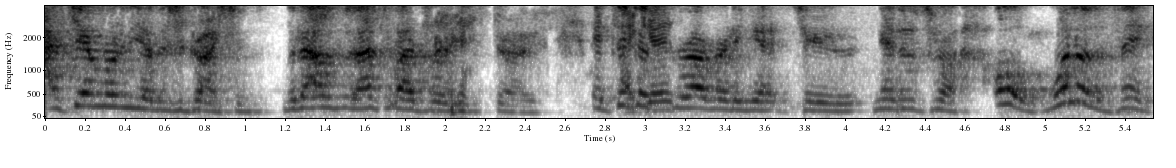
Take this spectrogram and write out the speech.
I can't remember the other questions, but that was that's my parade story. It took I us guess- forever to get to Nathan's Row. Oh, one other thing.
